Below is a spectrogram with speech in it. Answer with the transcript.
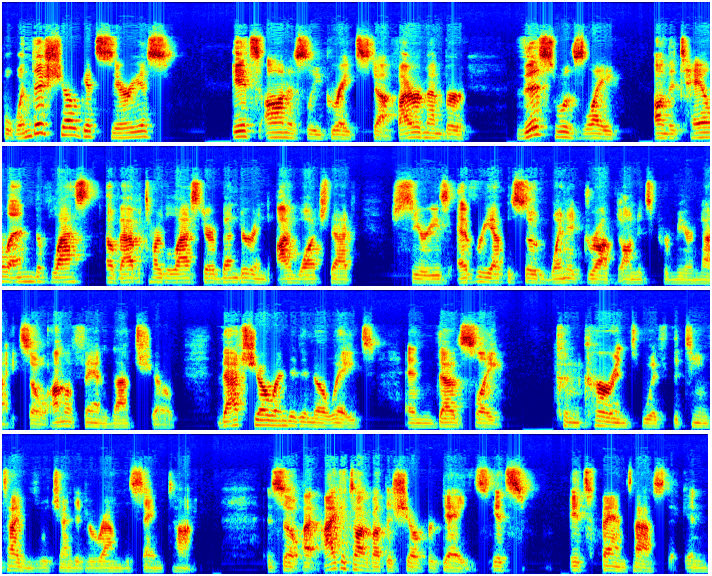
But when this show gets serious, it's honestly great stuff. I remember this was like on the tail end of last of Avatar the Last Airbender, and I watched that series every episode when it dropped on its premiere night. So I'm a fan of that show. That show ended in 08, and that's like concurrent with the Teen Titans, which ended around the same time. And so I, I could talk about this show for days. It's it's fantastic. And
